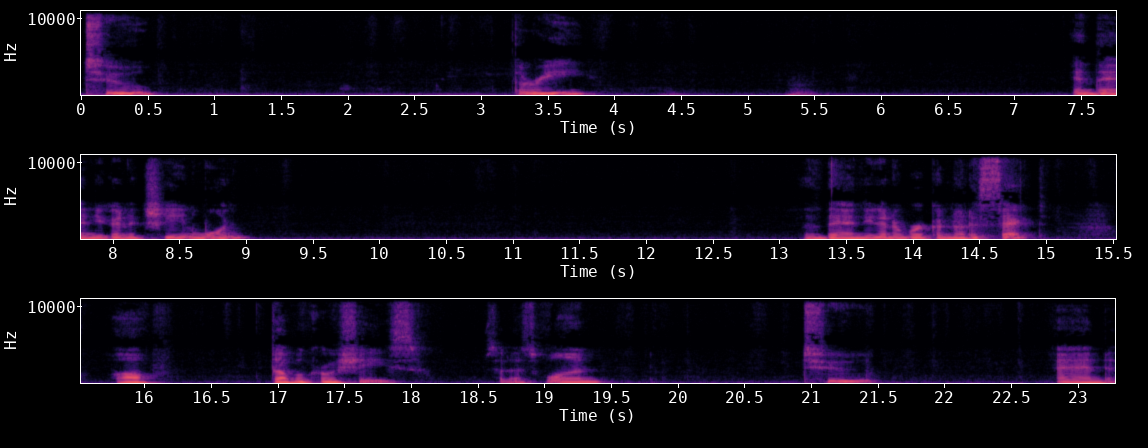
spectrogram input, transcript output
two, three, and then you're going to chain one. And then you're going to work another set of double crochets. So that's one, two, and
